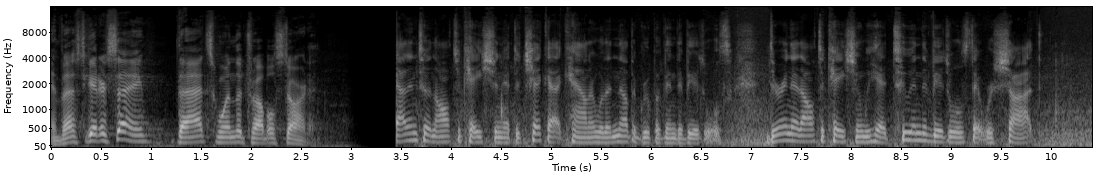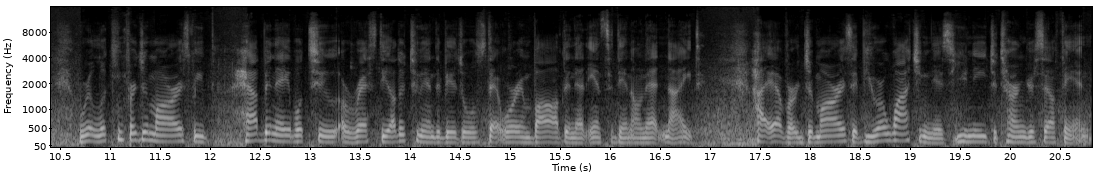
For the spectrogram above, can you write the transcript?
Investigators say that's when the trouble started got into an altercation at the checkout counter with another group of individuals. During that altercation, we had two individuals that were shot. We're looking for Jimaurice. We have been able to arrest the other two individuals that were involved in that incident on that night. However, Jimaurice, if you are watching this, you need to turn yourself in.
